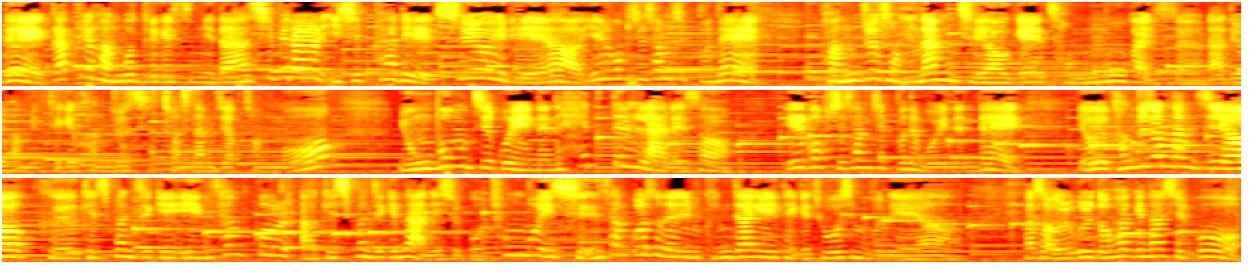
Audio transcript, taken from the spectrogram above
네, 카페 광고 드리겠습니다. 11월 28일 수요일이에요. 7시 30분에 광주 정남 지역에 정모가 있어요. 라디오 반민특위 광주 전남 지역 정모. 용봉지구에 있는 해뜰날에서 7시 30분에 모이는데 여기 광주 전남 지역 그 게시판지기인 산골 아 게시판지기는 아니시고 총무이신 산골 소녀님 굉장히 되게 좋으신 분이에요. 가서 얼굴도 확인하시고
